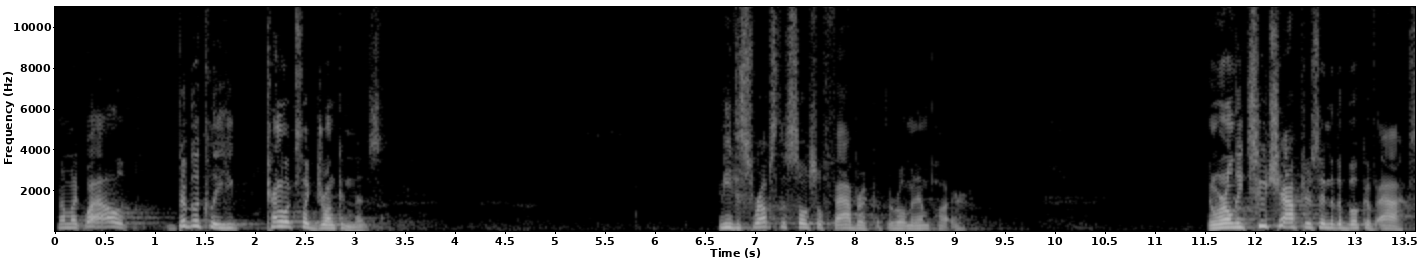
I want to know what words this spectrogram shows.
And I'm like, well, biblically, he kind of looks like drunkenness. And he disrupts the social fabric of the Roman Empire. And we're only two chapters into the book of Acts.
